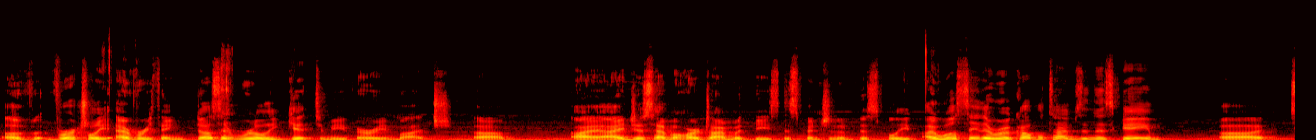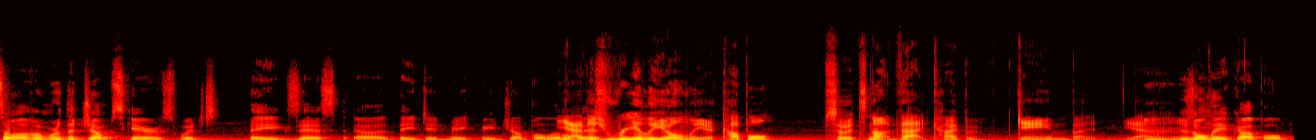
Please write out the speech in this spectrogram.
of virtually everything doesn't really get to me very much. Um, I, I just have a hard time with the suspension of disbelief. I will say there were a couple times in this game. Uh, some of them were the jump scares, which they exist. Uh, they did make me jump a little bit. Yeah, bit. there's really only a couple. so it's not that type of game, but yeah. There's only a couple.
